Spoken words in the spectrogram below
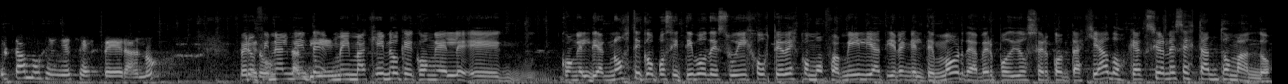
Estamos en esa espera, ¿no? Pero, finalmente me imagino que con el, eh, con el diagnóstico positivo de su hijo, ustedes como familia tienen el temor de haber podido ser contagiados. ¿Qué acciones están tomando?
